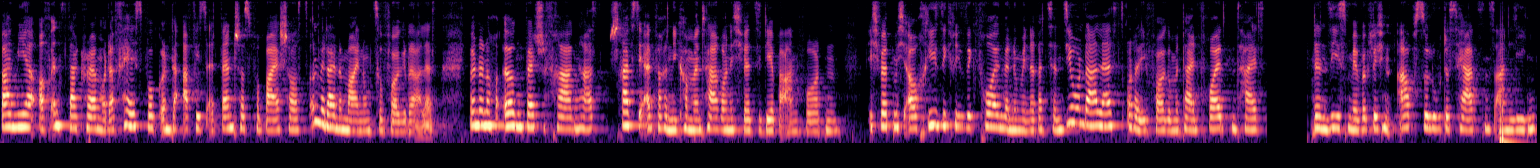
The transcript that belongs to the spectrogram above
bei mir auf Instagram oder Facebook unter Affis Adventures vorbeischaust und mir deine Meinung zur Folge da lässt. Wenn du noch irgendwelche Fragen hast, schreib sie einfach in die Kommentare und ich werde sie dir beantworten. Ich würde mich auch riesig, riesig freuen, wenn du mir eine Rezension da lässt oder die Folge mit deinen Freunden teilst, denn sie ist mir wirklich ein absolutes Herzensanliegen,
